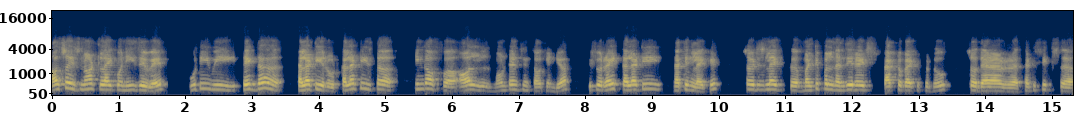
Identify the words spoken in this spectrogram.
also is not like one easy way. Ooty, we take the Kalhatti route. Kalhatti is the king of uh, all mountains in South India. If you ride Kalhatti, nothing like it. So it is like uh, multiple Nandi rides back to back if you do. So there are uh, 36 uh, uh, uh,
